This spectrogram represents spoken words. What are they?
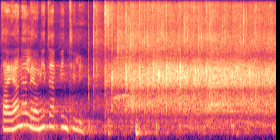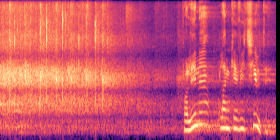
Тајана Леонита Пинтили. Полина Планкевичиуте. Полина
